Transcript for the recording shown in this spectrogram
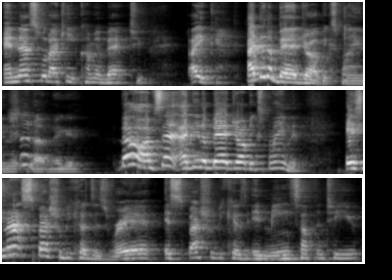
And that's what I keep coming back to. Like, I did a bad job explaining it. Shut up, nigga. No, I'm saying I did a bad job explaining it. It's not special because it's rare. It's special because it means something to you.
